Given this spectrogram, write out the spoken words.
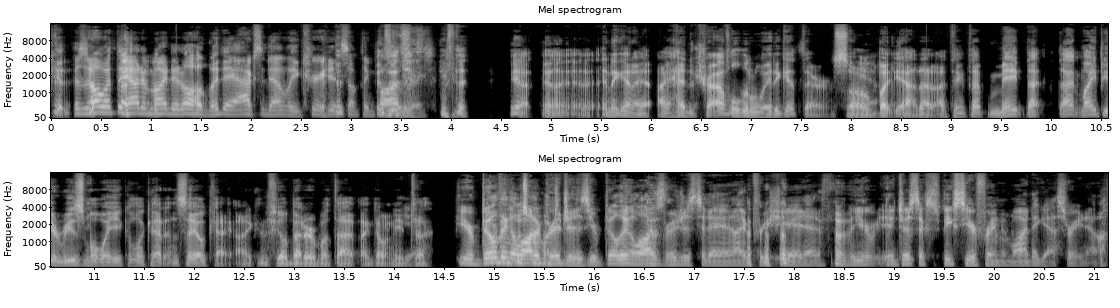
It's not what they had in mind at all, but they accidentally created something positive. yeah, and, and again, I, I had to travel a little way to get there. So, Yeah. but yeah, that I think that may that that might be a reasonable way you could look at it and say, okay, I can feel better about that. I don't need Yeah. to. You're building a lot of much. bridges. You're building a lot of bridges today, and I appreciate it. You're, it just speaks to your frame of mind, I guess, right now.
